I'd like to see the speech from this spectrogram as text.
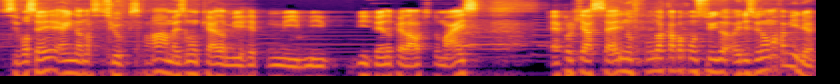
Se você ainda não assistiu, porque você fala, ah, mas eu não quero me, me, me, me ver no Peralta e tudo mais. É porque a série, no fundo, acaba construindo. Eles viram uma família.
